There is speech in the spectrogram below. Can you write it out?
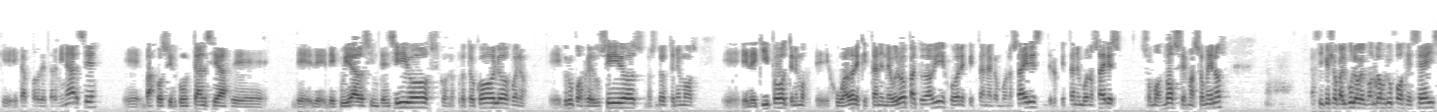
que está por determinarse, eh, bajo circunstancias de, cuidados intensivos, con los protocolos, bueno, grupos reducidos. Nosotros tenemos el equipo, tenemos jugadores que están en Europa todavía y jugadores que están acá en Buenos Aires. De los que están en Buenos Aires somos 12 más o menos Así que yo calculo que con dos grupos de seis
